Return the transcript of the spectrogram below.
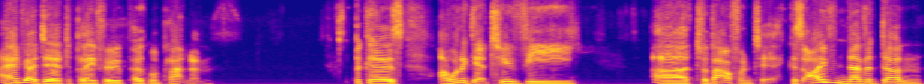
I had the idea to play through Pokemon Platinum, because I want to get to the uh, to the Battle Frontier because I've never done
